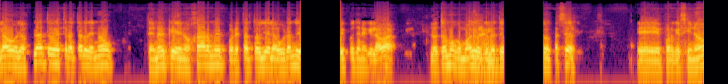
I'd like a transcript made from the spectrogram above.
lavo los platos es tratar de no tener que enojarme por estar todo el día laburando y después tener que lavar. Lo tomo como algo que lo tengo que hacer. Eh, porque si no,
